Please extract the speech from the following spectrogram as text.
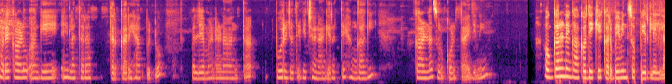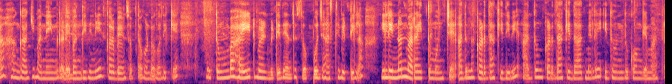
ಅವರೆಕಾಳು ಹಾಗೆ ಎಲ್ಲ ಥರ ತರಕಾರಿ ಹಾಕಿಬಿಟ್ಟು ಪಲ್ಯ ಮಾಡೋಣ ಅಂತ ಪೂರಿ ಜೊತೆಗೆ ಚೆನ್ನಾಗಿರುತ್ತೆ. ಹಾಗಾಗಿ ಕಾಳನ್ನ ಸುಲ್ಕೊಳ್ತಾ ಇದ್ದೀನಿ. ಒಗ್ಗರಣೆಗೆ ಹಾಕೋದಕ್ಕೆ ಕರಿಬೇವಿನ ಸೊಪ್ಪು ಇರಲಿಲ್ಲ. ಹಾಗಾಗಿ ಮನೆ ಹಿಂದ್ಗಡೆ ಬಂದಿದ್ದೀನಿ. ಕರಿಬೇವಿನ ಸೊಪ್ಪು ತೊಗೊಂಡು ಹೋಗೋದಕ್ಕೆ. ತುಂಬ ಹೈಟ್ ಬೆಳೆದ್ಬಿಟ್ಟಿದೆ. ಅಂದರೆ ಸೊಪ್ಪು ಜಾಸ್ತಿ ಬಿಟ್ಟಿಲ್ಲ. ಇಲ್ಲಿ ಇನ್ನೊಂದು ಮರ ಇತ್ತು ಮುಂಚೆ. ಅದನ್ನು ಕಡ್ದಾಕಿದ್ದೀವಿ ಅದನ್ನು ಕಡ್ದಾಕಿದ್ದಾದಮೇಲೆ ಇದೊಂದು ಕೊಂಗೆ ಮಾತ್ರ.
